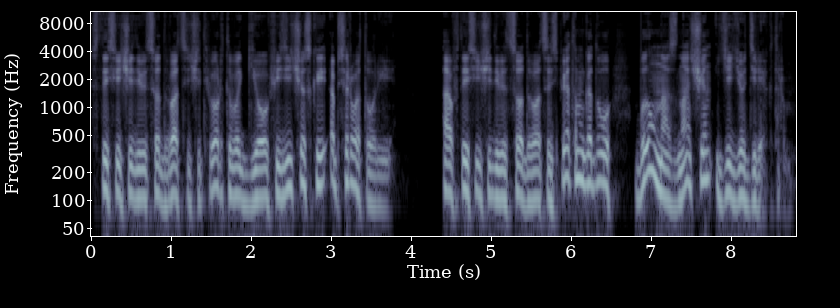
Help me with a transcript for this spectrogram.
с 1924 геофизической обсерватории, а в 1925 году был назначен ее директором.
